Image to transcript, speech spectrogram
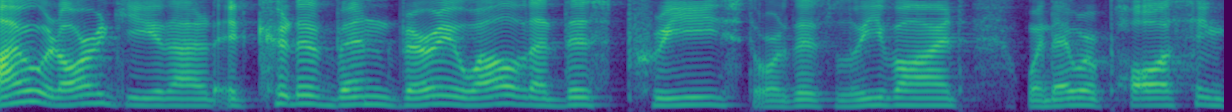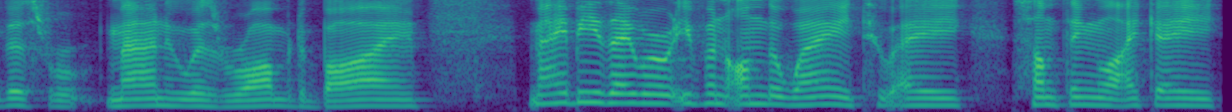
I would argue that it could have been very well that this priest or this Levite, when they were passing this man who was robbed by, maybe they were even on the way to a something like a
